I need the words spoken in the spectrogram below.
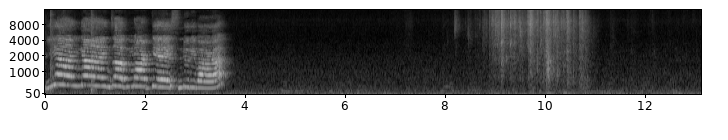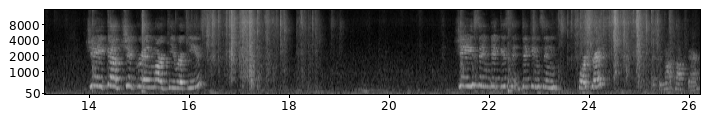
Young Guns of Markus Nutivaara. Jakob Chychrun Marquee Rookies. Portraits. I could not talk there.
